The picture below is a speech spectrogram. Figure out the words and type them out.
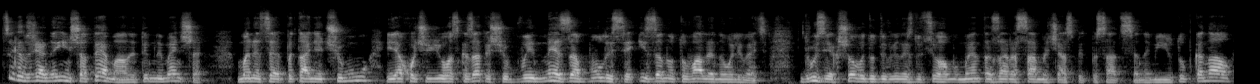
Це, звичайно, інша тема, але тим не менше, в мене це питання чому, і я хочу його сказати, щоб ви не забулися і занотували на олівець. Друзі, якщо ви додивились до цього моменту, зараз саме час підписатися на мій YouTube канал,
